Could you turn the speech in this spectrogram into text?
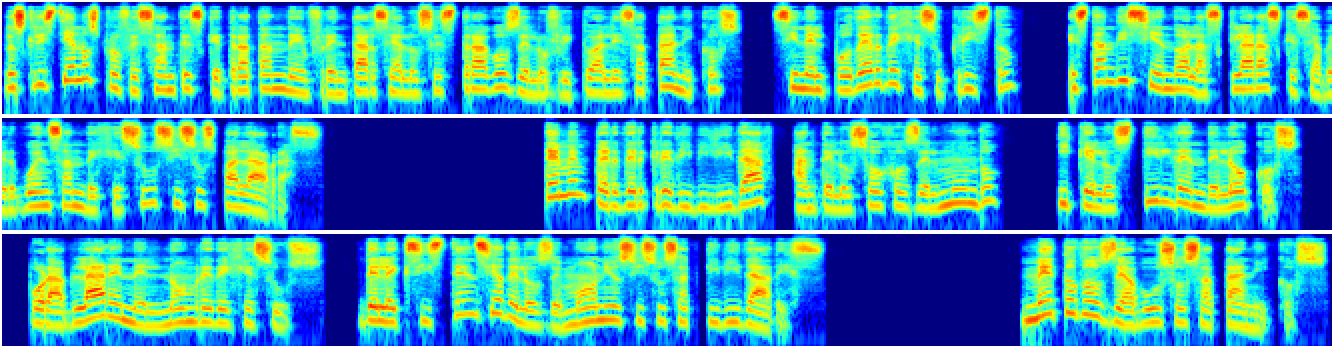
Los cristianos profesantes que tratan de enfrentarse a los estragos de los rituales satánicos, sin el poder de Jesucristo, están diciendo a las claras que se avergüenzan de Jesús y sus palabras temen perder credibilidad ante los ojos del mundo, y que los tilden de locos, por hablar en el nombre de Jesús, de la existencia de los demonios y sus actividades. Métodos de abusos satánicos.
